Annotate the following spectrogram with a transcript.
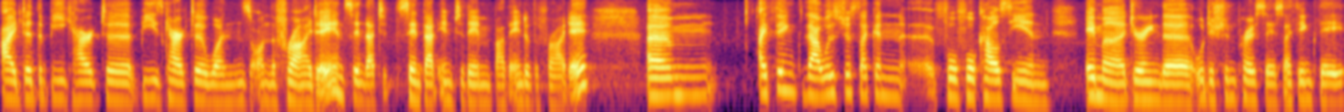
i did the bee character bee's character ones on the friday and sent that to, sent that into them by the end of the friday um I think that was just like an uh, for for Kelsey and Emma during the audition process. I think they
